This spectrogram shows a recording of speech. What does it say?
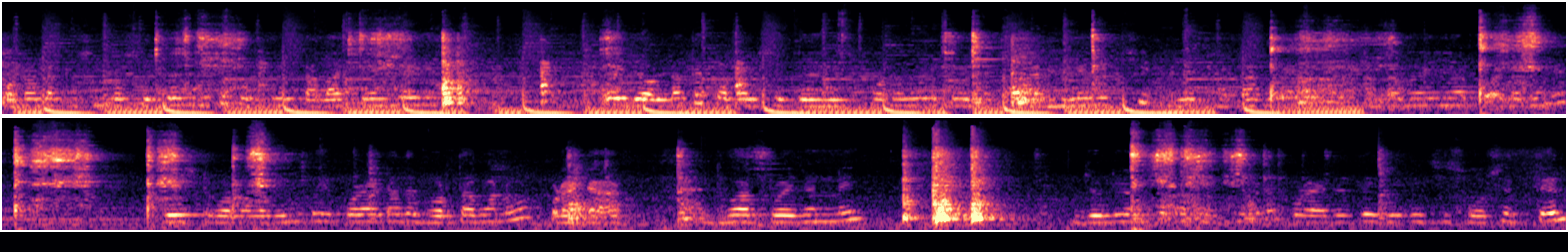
পটলটা কি সুন্দর সিদ্ধ হয়ে গেছে পুরো কালার চেঞ্জ হয়ে গেছে। ওই জলটাতে পটল সিদ্ধ হয়ে গেছে। পটলগুলো ঢাকা ঢেলে দিচ্ছি, ঢেলে ঠান্ডা করে। ঠান্ডা হয়ে যাওয়ার পর এটাকে পেস্ট বানাবো কিন্তু এই কড়াইটাতে ভর্তা বানাবো, কড়াইটা ধোয়ার প্রয়োজন নেই। জলীয় অংশটা সবজি কড়াইটাতে দিয়ে দিচ্ছি সর্ষের তেল।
